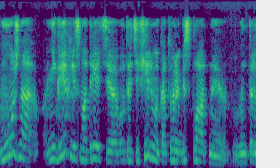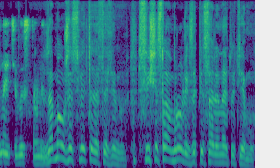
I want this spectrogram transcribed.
можно, не грех ли смотреть э, вот эти фильмы, которые бесплатные в интернете выставлены? Да мы уже с, с, этим, с Вячеславом ролик записали на эту тему.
